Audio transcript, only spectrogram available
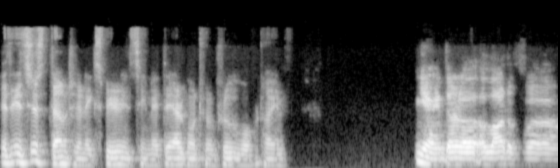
it, it's just down to an experience thing like they are going to improve over time yeah and there are a lot of uh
